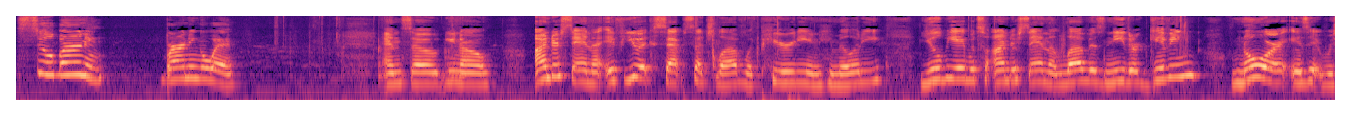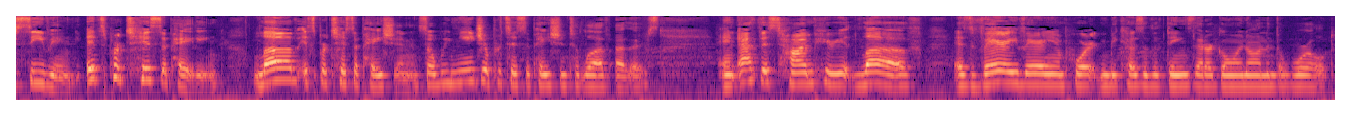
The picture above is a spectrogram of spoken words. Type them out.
still burning, burning away. And so, you know, understand that if you accept such love with purity and humility, you'll be able to understand that love is neither giving nor is it receiving, it's participating. Love is participation. So we need your participation to love others. And at this time period, love is very, very important because of the things that are going on in the world.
